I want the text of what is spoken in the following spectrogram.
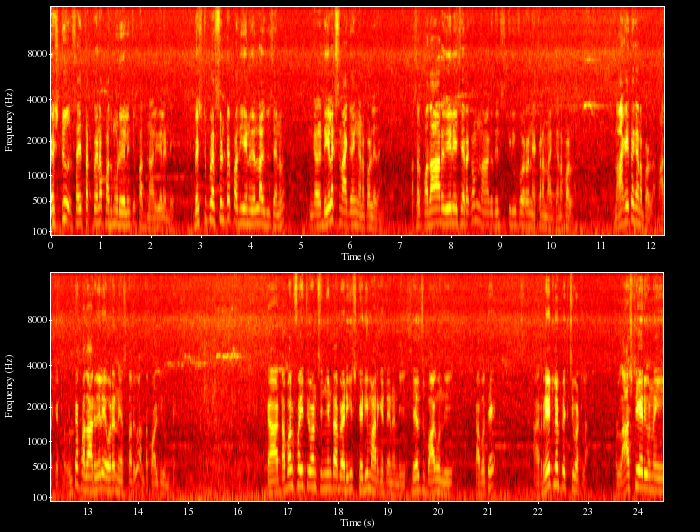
బెస్ట్ సైజ్ తక్కువైనా పదమూడు వేల నుంచి పద్నాలుగు వేలు అండి బెస్ట్ ప్లస్ ఉంటే పదిహేను వేలు దాకా చూశాను. ఇంకా డీలక్స్ నాకేం కనపడలేదండి. అసలు పదహారు వేలు వేసే రకం నాకు తెలిసి త్రీ ఫోర్ అని ఎక్కడ నాకు కనపడలే. నాకైతే కనపడలే మార్కెట్లో. ఉంటే పదహారు వేలు ఎవరైనా వేస్తారు అంత క్వాలిటీ ఉంటే. ఇంకా double five three one Syngenta బ్యాడ్కి స్టడీ మార్కెట్ అయినండి సేల్స్ బాగుంది. కాకపోతే ఆ రేట్లు ఏం పెంచి ఇప్పుడు లాస్ట్ ఇయర్ ఉన్నాయి.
